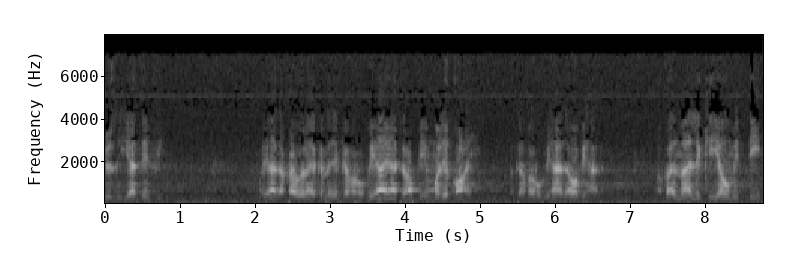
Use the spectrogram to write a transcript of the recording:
جزئيات فيه. ولهذا قال أولئك الذين كفروا بآيات ربهم ولقائه. فكفروا بهذا وبهذا. وقال مالك يوم الدين.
